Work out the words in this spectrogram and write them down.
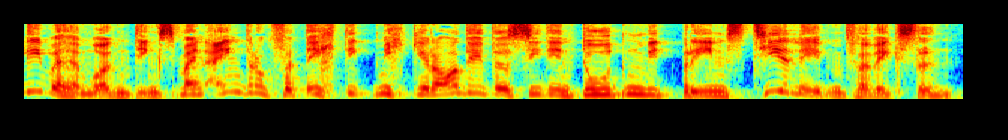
Lieber Herr Morgendings, mein Eindruck verdächtigt mich gerade, dass Sie den Duden mit Brems Tierleben verwechseln.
